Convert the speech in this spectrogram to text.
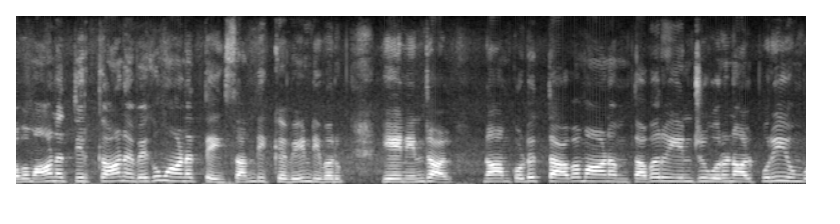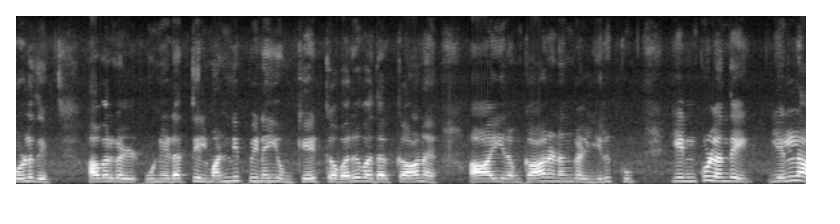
அவமானத்திற்கான வெகுமானத்தை சந்திக்க வேண்டி வரும். ஏனென்றால் நாம் கொடுத்த அவமானம் தவறு என்று ஒரு நாள் புரியும் பொழுது அவர்கள் உன்னிடத்தில் மன்னிப்பினையும் கேட்க வருவதற்கான ஆயிரம் காரணங்கள் இருக்கும். என் குழந்தை எல்லா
